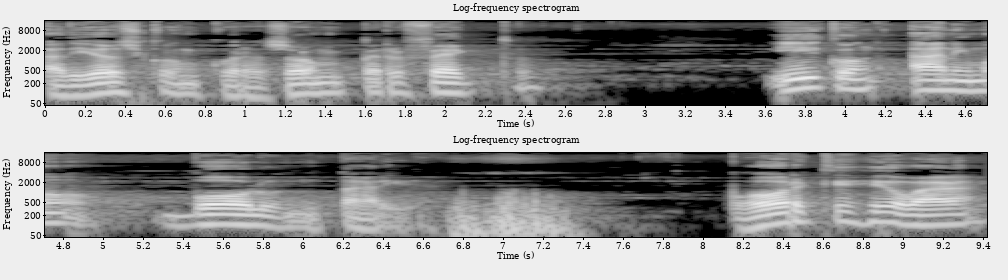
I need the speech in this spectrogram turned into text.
a Dios con corazón perfecto y con ánimo voluntario. Porque Jehová,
